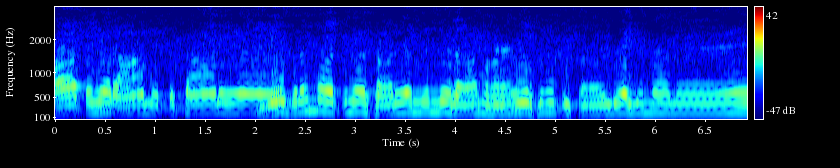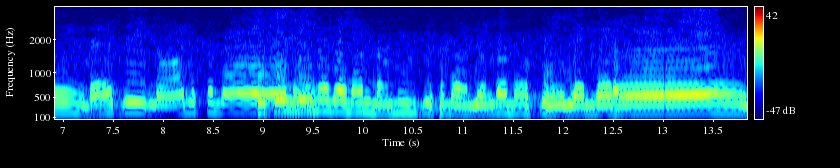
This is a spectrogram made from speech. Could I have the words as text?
ਆਤਮ ਰਾਮ ਪਛਾਣਿਆ। ਜੋ ਬ੍ਰਹਮ ਆਤਮਾ ਸਾਰੇ ਅੰਦਰ ਦੇ ਰਾਮ ਹੈ ਉਸ ਨੂੰ ਪਛਾਣ ਲਿਆ ਜਿਨ੍ਹਾਂ ਨੇ। ਸਹਿਜੇ ਨਾਮ ਸਮਾਨ। ਵੀ ਉਹਨਾਂ ਦਾ ਮਨ ਨਾਮੀ ਵਿੱਚ ਸਮਾ ਜਾਂਦਾ ਮਸਤ ਹੋ ਜਾਂਦਾ ਹੈ।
